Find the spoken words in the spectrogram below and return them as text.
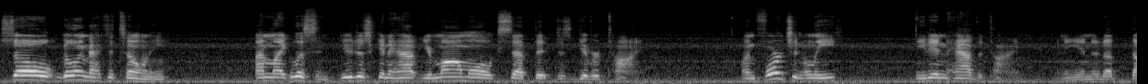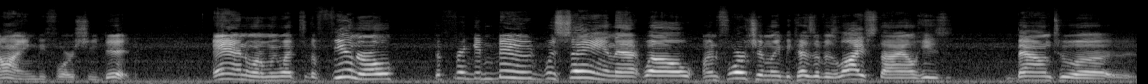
so going back to Tony, I'm like, listen, you're just gonna have your mom will accept it. Just give her time. Unfortunately, he didn't have the time, and he ended up dying before she did. And when we went to the funeral, the friggin' dude was saying that, well, unfortunately, because of his lifestyle, he's bound to a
